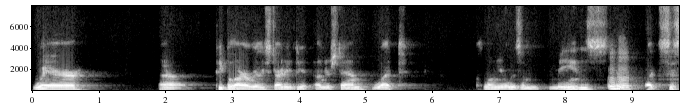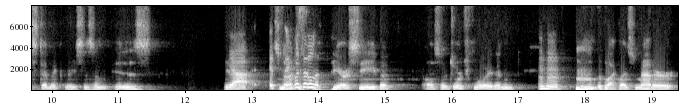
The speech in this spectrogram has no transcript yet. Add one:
where uh, people are really starting to understand what colonialism means Mhm. what systemic racism is. You know, Yeah. It's, it's not it was just a, the TRC, but also George Floyd and mhm. the Black Lives Matter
